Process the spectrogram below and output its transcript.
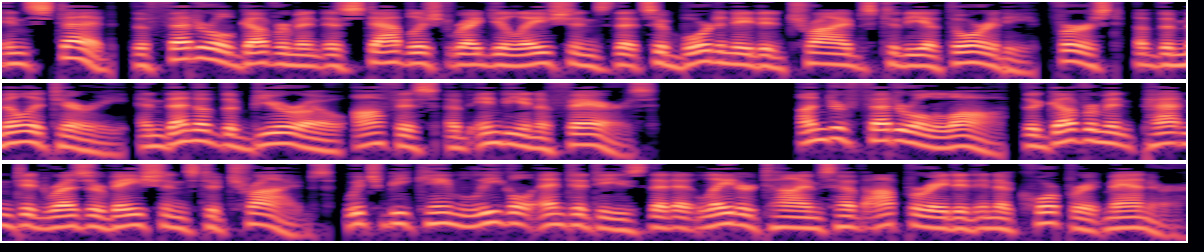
Instead, the federal government established regulations that subordinated tribes to the authority, first, of the military, and then of the Bureau office of Indian Affairs. Under federal law, the government patented reservations to tribes, which became legal entities that at later times have operated in a corporate manner.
